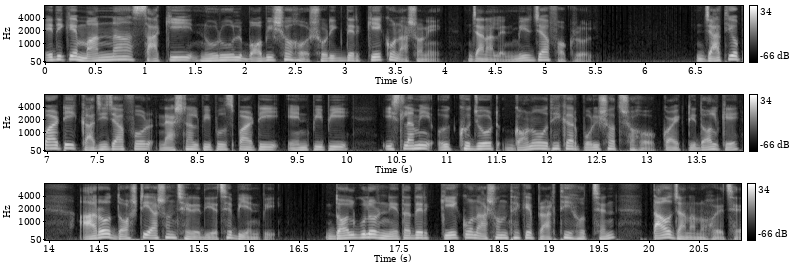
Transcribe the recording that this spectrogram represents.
এদিকে মান্না, সাকি, নুরুল ববিসহ শরিকদের কে কোন আসনে? জানালেন Mirza Fakhrul. Jatiya Party Kazi Zafar, National Peoples Party, NPP, Islami Oikyajot গণ অধিকার পরিষদসহ কয়েকটি দলকে আরও দশটি আসন ছেড়ে দিয়েছে বিএনপি। দলগুলোর নেতাদের কে কোন আসন থেকে প্রার্থী হচ্ছেন তাও জানানো হয়েছে।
